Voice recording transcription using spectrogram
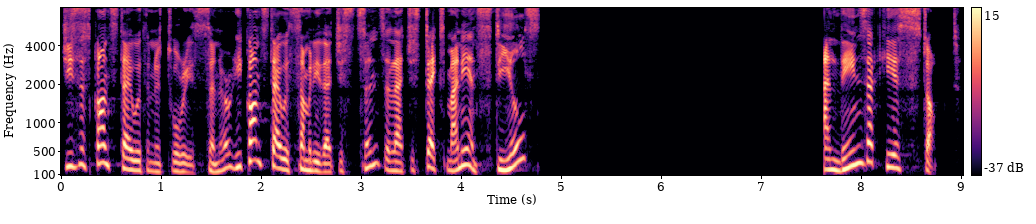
Jesus can't stay with a notorious sinner. He can't stay with somebody that just sins and that just takes money and steals. And then Zacchaeus stopped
